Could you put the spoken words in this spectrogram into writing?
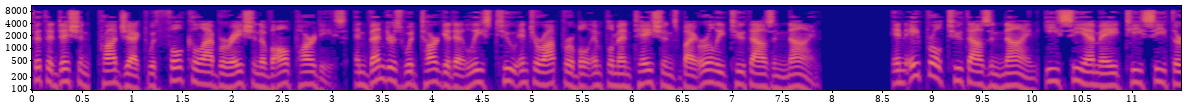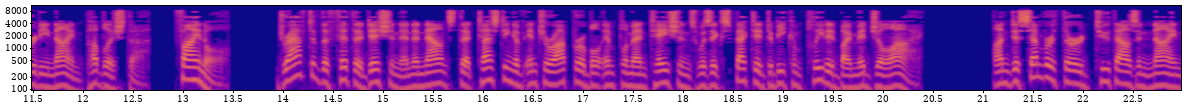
5th edition project with full collaboration of all parties, and vendors would target at least two interoperable implementations by early 2009. In April 2009, ECMA TC39 published the final draft of the fifth edition and announced that testing of interoperable implementations was expected to be completed by mid-July. On December 3, 2009,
